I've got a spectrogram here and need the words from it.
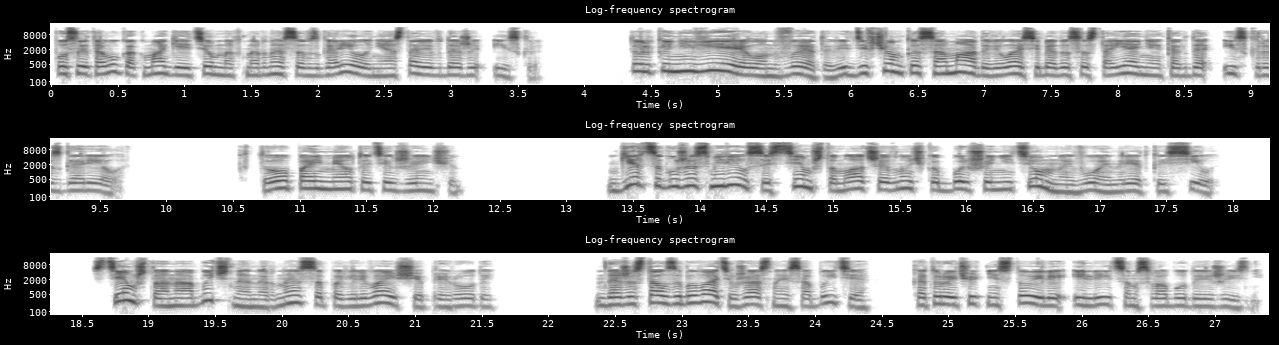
после того, как магия темных Нернесов сгорела, не оставив даже искры. Только не верил он в это, ведь девчонка сама довела себя до состояния, когда искра сгорела. Кто поймет этих женщин? Герцог уже смирился с тем, что младшая внучка больше не темный воин редкой силы, с тем, что она обычная Нернесса, повелевающая природой. Даже стал забывать ужасные события, которые чуть не стоили и лицам свободы и жизни.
